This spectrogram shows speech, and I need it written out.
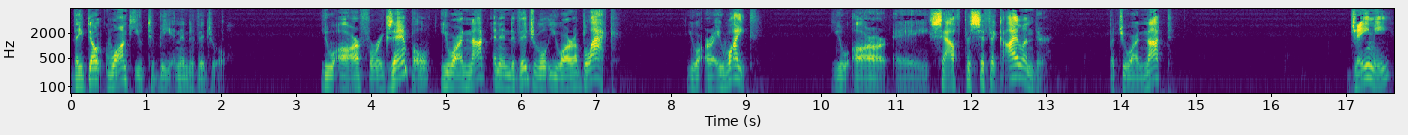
They don't want you to be an individual. You are, for example, you are not an individual, you are a black. You are a white. You are a South Pacific Islander. But you are not Jamie.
